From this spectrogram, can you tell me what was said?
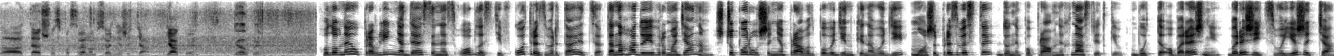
за те, що спасли нам сьогодні життя. Дякую. Дякую. Головне управління ДСНС області вкотре звертається та нагадує громадянам, що порушення правил поведінки на воді може призвести до непоправних наслідків. Будьте обережні, бережіть своє життя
